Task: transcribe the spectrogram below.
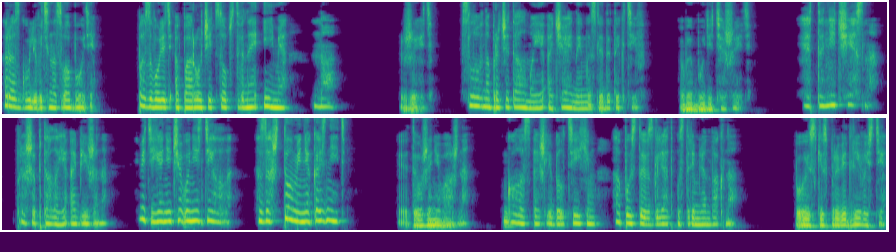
разгуливать на свободе. Позволить опорочить собственное имя, но... Жить. Словно прочитал мои отчаянные мысли детектив. Вы будете жить. «Это нечестно», – прошептала я обиженно. «Ведь я ничего не сделала. За что меня казнить?» «Это уже не важно». Голос Эшли был тихим, а пустой взгляд устремлен в окно. «Поиски справедливости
